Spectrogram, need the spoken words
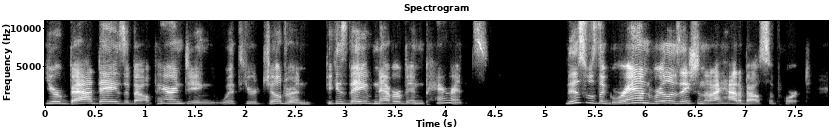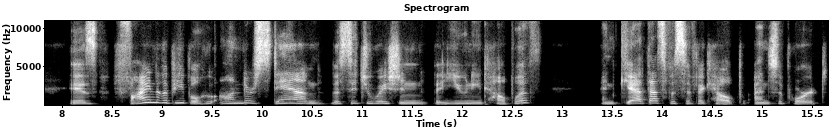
your bad days about parenting with your children because they've never been parents. This was the grand realization that I had about support is find the people who understand the situation that you need help with and get that specific help and support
